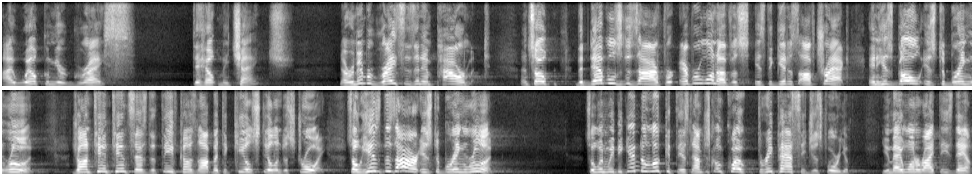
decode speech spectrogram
I welcome your grace to help me change. Now remember, grace is an empowerment. And so the devil's desire for every one of us is to get us off track, and his goal is to bring ruin. John 10 10 says, The thief comes not but to kill, steal, and destroy. So his desire is to bring ruin. So when we begin to look at this, now I'm just going to quote three passages for you. You may want to write these down.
